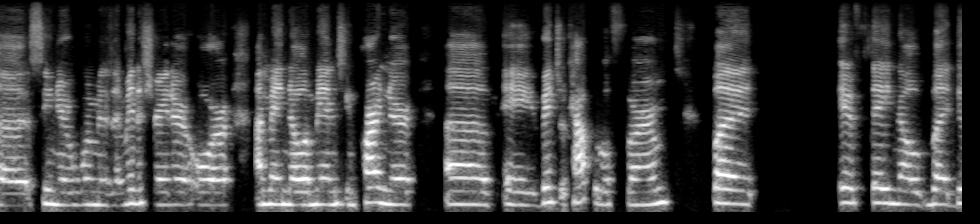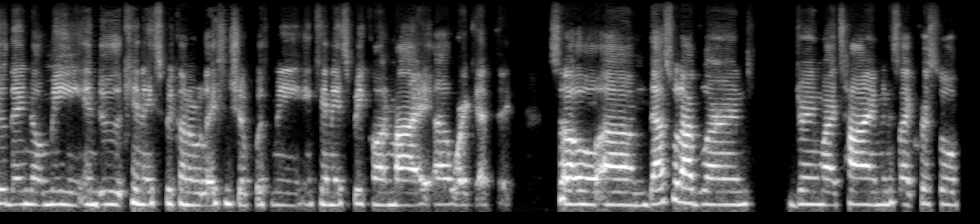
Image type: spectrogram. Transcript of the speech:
uh, senior women's administrator, or I may know a managing partner of a venture capital firm. But if they know, but do they know me and do can they speak on a relationship with me and can they speak on my uh, work ethic? So um, that's what I've learned during my time. And it's like Crystal,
